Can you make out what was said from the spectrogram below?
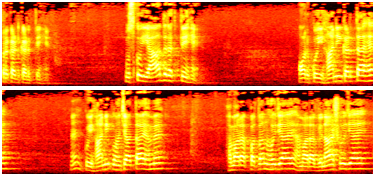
प्रकट करते हैं। उसको याद रखते हैं और कोई हानि करता है, है? कोई हानि पहुंचाता है हमें? हमारा पतन हो जाए, हमारा विनाश हो जाए,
